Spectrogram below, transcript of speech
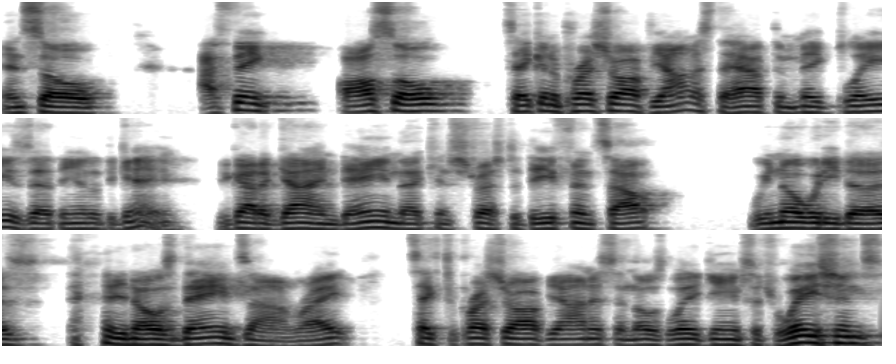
And so I think also taking the pressure off Giannis to have to make plays at the end of the game. You got a guy in Dame that can stretch the defense out. We know what he does. you know, it's Dame time, right? Takes the pressure off Giannis in those late game situations,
